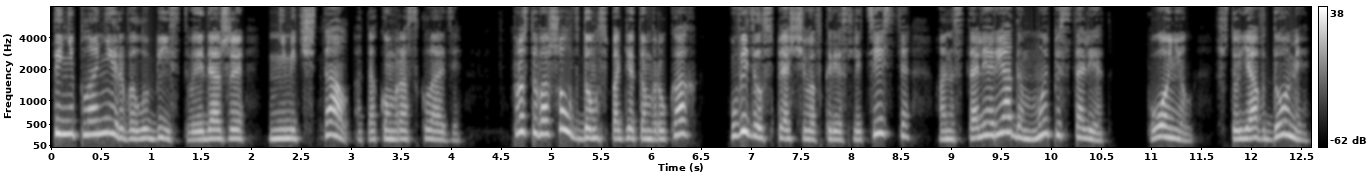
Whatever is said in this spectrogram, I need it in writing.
Ты не планировал убийство и даже не мечтал о таком раскладе. Просто вошел в дом с пакетом в руках, увидел спящего в кресле тестя, а на столе рядом мой пистолет. Понял, что я в доме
